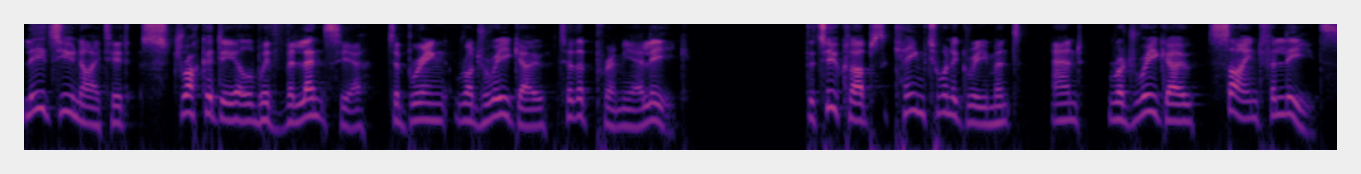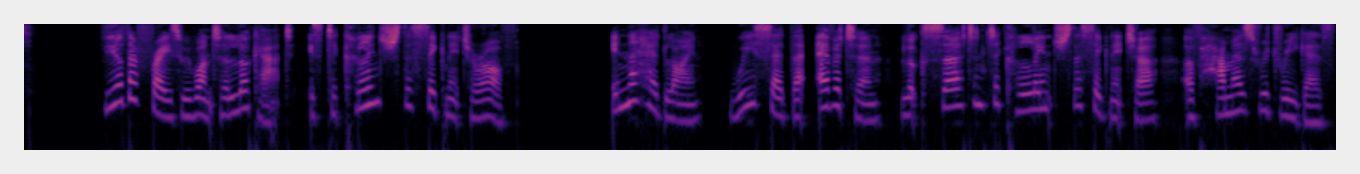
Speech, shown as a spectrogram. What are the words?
Leeds United struck a deal with Valencia to bring Rodrigo to the Premier League. The two clubs came to an agreement and Rodrigo signed for Leeds. The other phrase we want to look at is to clinch the signature of. In the headline, we said that Everton looks certain to clinch the signature of James Rodriguez.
